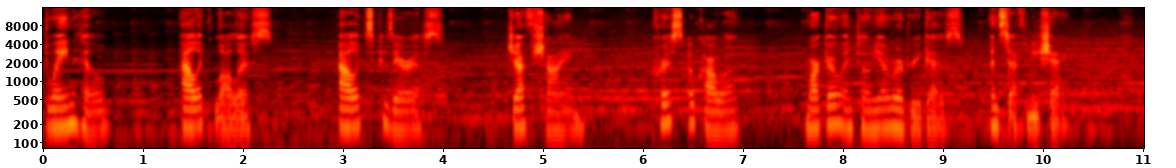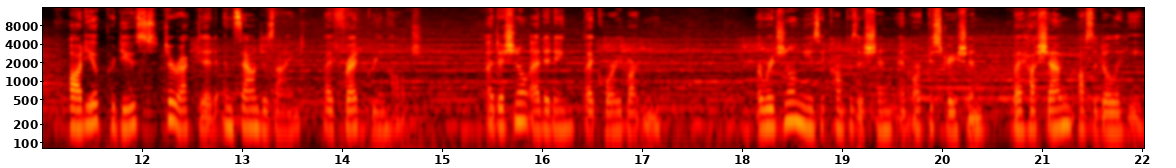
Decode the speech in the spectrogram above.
Dwayne Hill, Alec Lawless, Alex Cazares, Jeff Shine, Chris Okawa, Marco Antonio Rodriguez, and Stephanie Shea. Audio produced, directed, and sound designed by Fred Greenhalgh. Additional editing by Corey Barton. Original music composition and orchestration by Hashem Assadullahi,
